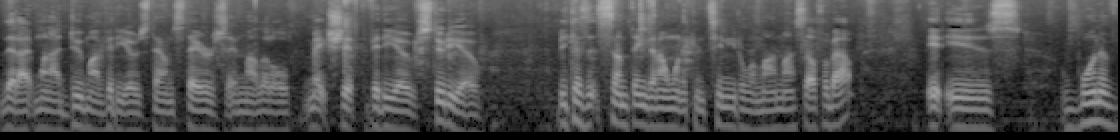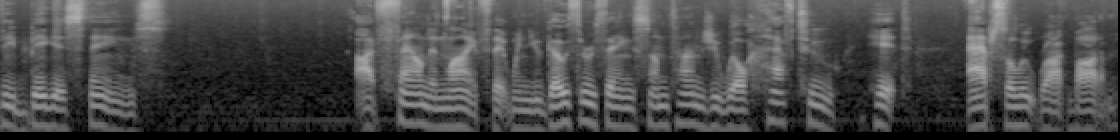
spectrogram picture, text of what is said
that I when I do my videos downstairs in my little makeshift video studio because it's something that I want to continue to remind myself about. It is one of the biggest things I've found in life that when you go through things, sometimes you will have to hit absolute rock bottom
